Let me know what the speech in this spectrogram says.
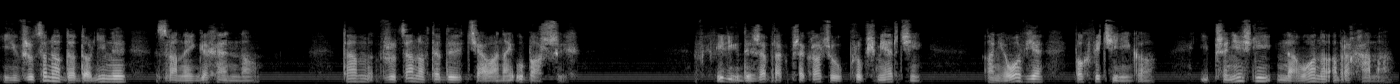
i wrzucono do doliny zwanej Gehenną. Tam wrzucano wtedy ciała najuboższych. W chwili, gdy żebrak przekroczył próg śmierci, aniołowie pochwycili go i przenieśli na łono Abrahama.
